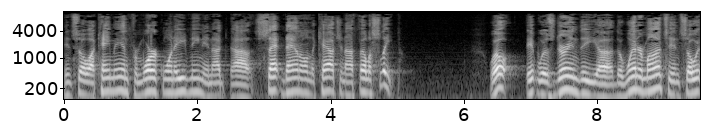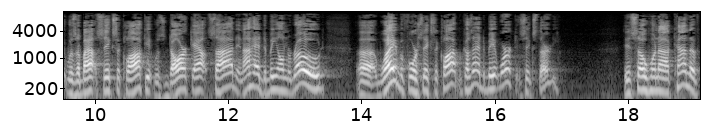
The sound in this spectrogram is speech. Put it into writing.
And so I came in from work one evening and I, I sat down on the couch and I fell asleep. Well, it was during the uh, the winter months, and so it was about six o'clock. It was dark outside, and I had to be on the road uh, way before six o'clock because I had to be at work at six thirty. And so when I kind of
